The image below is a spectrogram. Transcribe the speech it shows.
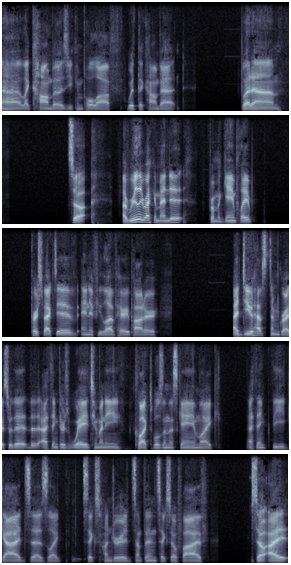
uh like combos you can pull off with the combat. But um so i really recommend it from a gameplay perspective and if you love harry potter i do have some gripes with it. I think there's way too many collectibles in this game like i think the guide says like 600 something 605 so i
